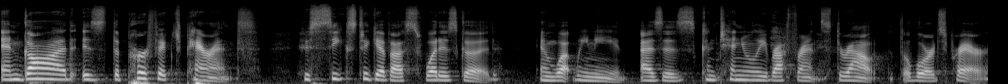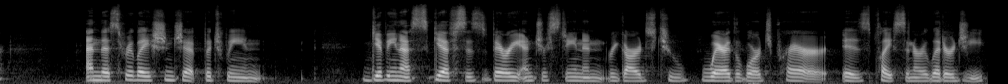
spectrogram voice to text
And God is the perfect parent who seeks to give us what is good and what we need, as is continually referenced throughout the Lord's Prayer. And this relationship between giving us gifts is very interesting in regards to where the Lord's Prayer is placed in our liturgy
